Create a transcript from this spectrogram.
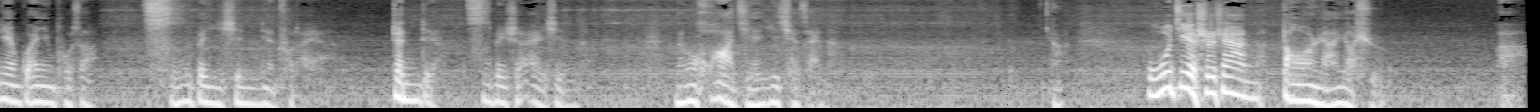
念观音菩萨，慈悲心念出来呀，真的，慈悲是爱心的，能化解一切灾难。啊，五戒十善呢，当然要学，啊，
